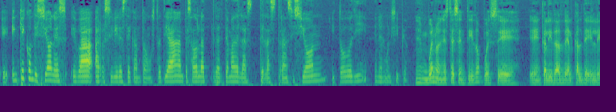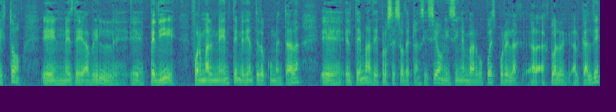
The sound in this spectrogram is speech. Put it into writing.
Eh, ¿En qué condiciones eh, va a recibir este cantón? ¿Usted ya ha empezado el tema de las de las transición y todo allí en el municipio? Bueno, en este sentido, pues en calidad de alcalde electo, en mes de abril pedí formalmente, mediante documentada, el tema de proceso de transición y sin embargo, pues por el actual alcalde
